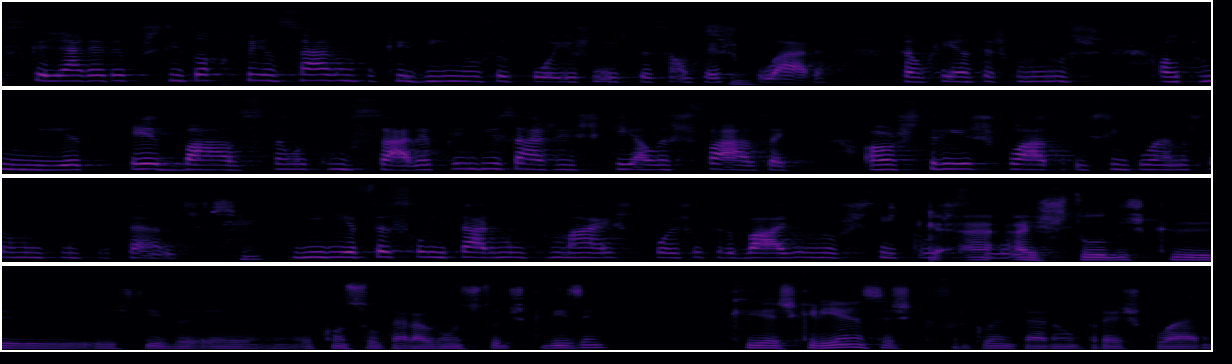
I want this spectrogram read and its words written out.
se calhar era preciso repensar um bocadinho os apoios na educação pré-escolar. São crianças com menos autonomia, é base, estão a começar, aprendizagens que elas fazem aos 3, 4 e 5 anos são muito importantes. Sim. E iria facilitar muito mais depois o trabalho nos ciclos há, há, estudos que estive a, a, consultar alguns estudos que dizem que as crianças que frequentaram o pré-escolar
